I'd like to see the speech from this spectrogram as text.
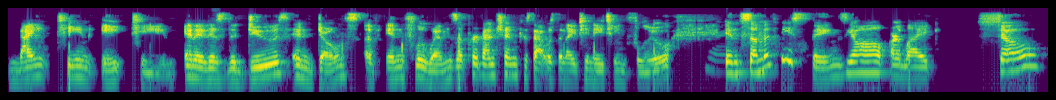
1918. And it is the do's and don'ts of influenza prevention, because that was the 1918 flu. And some of these things, y'all, are like so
